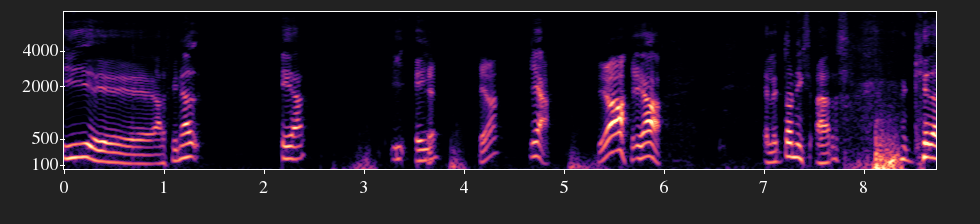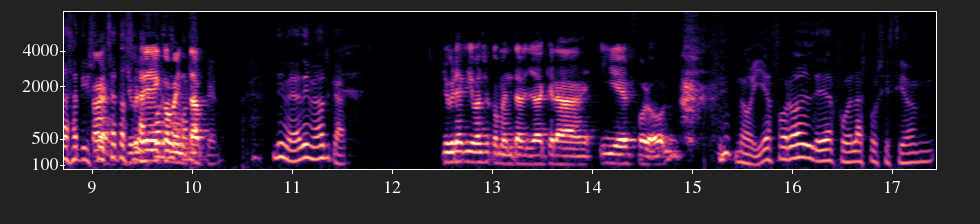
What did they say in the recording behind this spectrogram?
Y eh, al final, EA. EA. ¿Eh? ¿Ya? EA. ¿Ya? EA. Electronic Arts queda satisfecha Ah, tras yo el acuerdo con comentar- Apple. Dime, dime, Oscar. Yo creía que ibas a comentar ya que era EA for All. No, EA for All fue la exposición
